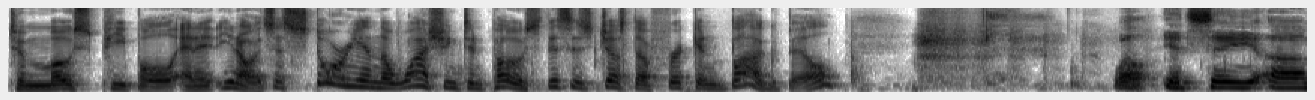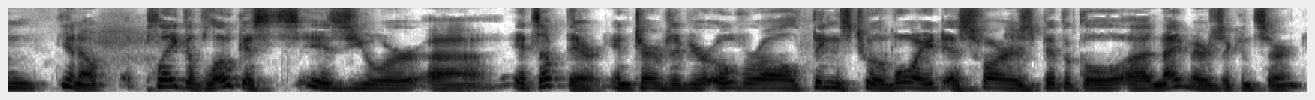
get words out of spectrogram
to most people. And it, you know, it's a story in the Washington Post. This is just a frickin' bug, Bill. Well, it's a um, you know, plague of locusts is your uh, it's up there in terms of your overall things to avoid as far as biblical uh, nightmares are concerned.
